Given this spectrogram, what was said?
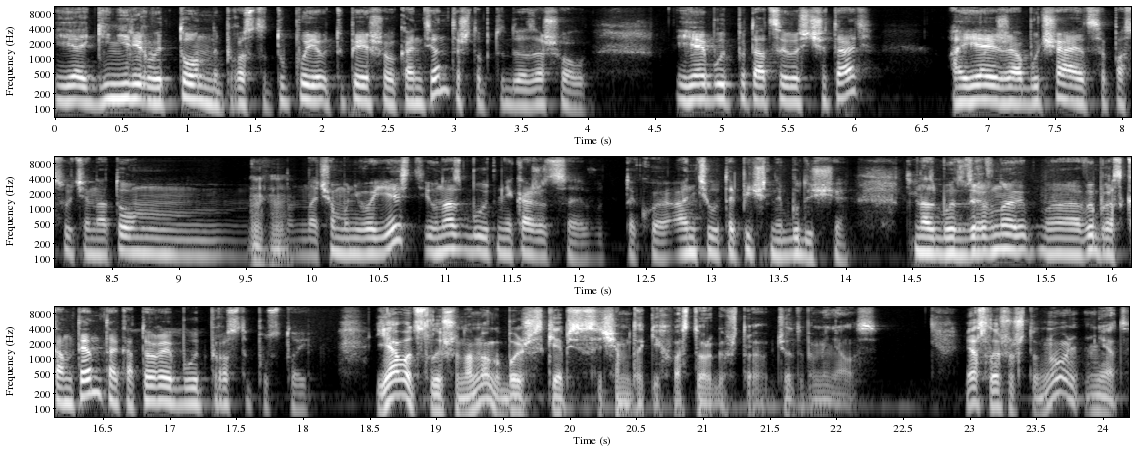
AI генерировать тонны просто тупые, тупейшего контента, чтобы туда зашел. И AI будет пытаться его считать, AI же обучается, по сути, на том, Мгм. на чем у него есть. И у нас будет, мне кажется, вот такое антиутопичное будущее. У нас будет взрывной э, выброс контента, который будет просто пустой. Я вот слышу намного больше скепсиса, чем таких восторгов, что что-то поменялось. Я слышу, что, ну, нет,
